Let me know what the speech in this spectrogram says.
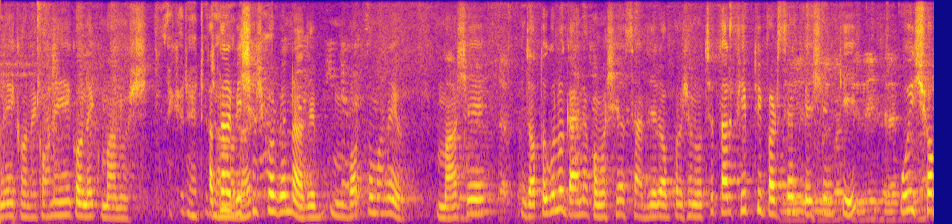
অনেক অনেক অনেক অনেক মানুষ। আপনারা বিশ্বাস করবেন না যে উম, বর্তমানে মাসে যতগুলো গায়না কমার্শিয়াল সার্জারি অপারেশন হচ্ছে তার ফিফটি পার্সেন্ট পেশেন্টই ওই সব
